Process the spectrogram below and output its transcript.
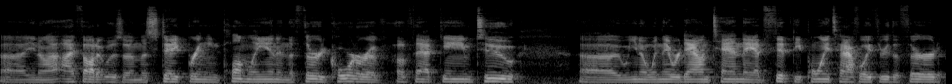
uh, you know, I, I, thought it was a mistake bringing Plumlee in in the third quarter of, of that game too. Uh, you know, when they were down ten, they had 50 points halfway through the third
